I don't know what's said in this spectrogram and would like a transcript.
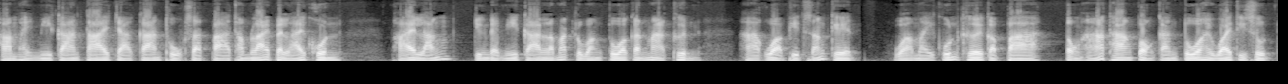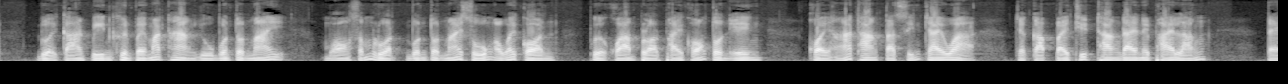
ทำให้มีการตายจากการถูกสัตว์ป่าทำร้ายไปหลายคน ภายหลังจึงได้มีการระมัดระวังตัวกันมากขึ้น หากว่าผิดสังเกตว่าไม่คุ้นเคยกับป่าต้องหาทางป้องกันตัวให้ไวที่สุด ด้วยการปีนขึ้นไปมัดห่างอยู่บนต้นไม้ มองสำรวจบนต้นไม้สูงเอาไว้ก่อน เพื่อความปลอดภัยของตนเองคอยหาทางตัดสินใจว่าจะกลับไปทิศทางใดในภายหลัง แต่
